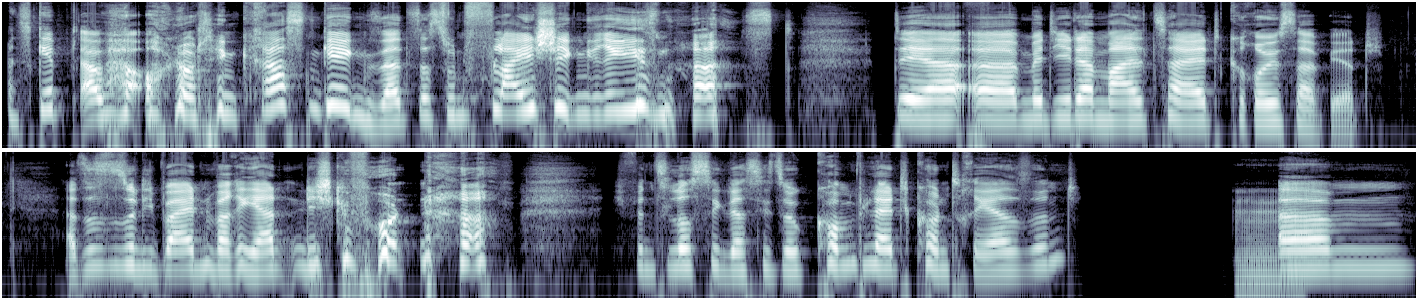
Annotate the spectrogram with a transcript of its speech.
Es gibt aber auch noch den krassen Gegensatz, dass du einen fleischigen Riesen hast, der äh, mit jeder Mahlzeit größer wird. Also das sind so die beiden Varianten, die ich gefunden habe. Ich finde es lustig, dass sie so komplett konträr sind. Hm. Ähm,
